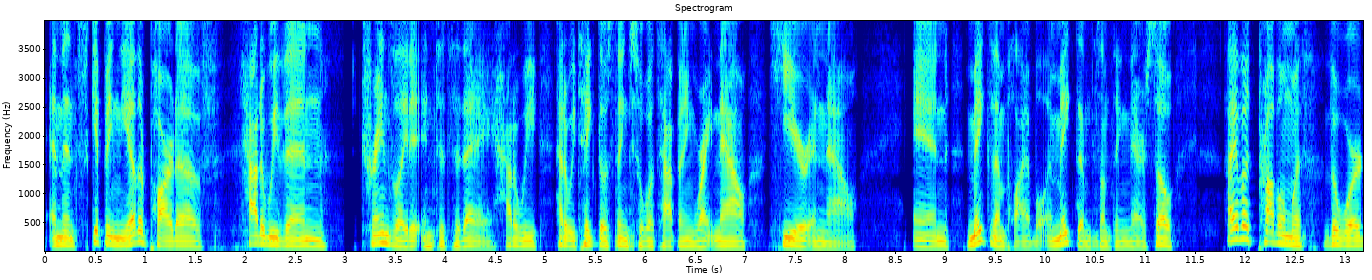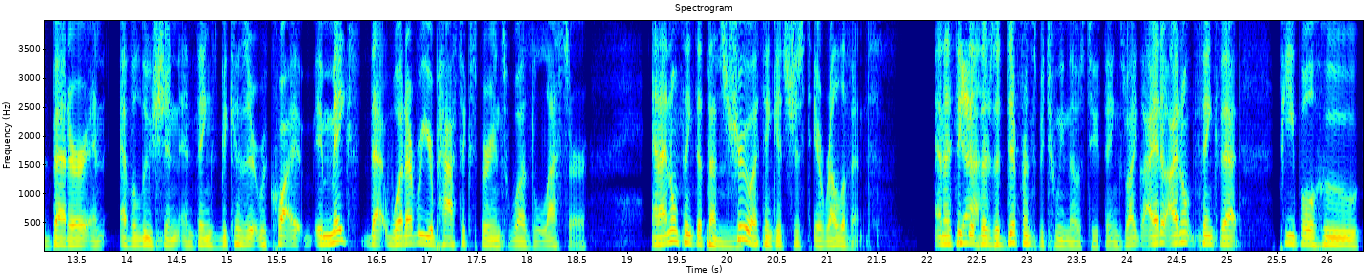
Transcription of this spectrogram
And then skipping the other part of how do we then translate it into today? How do we, how do we take those things to what's happening right now, here and now and make them pliable and make them something there? So I have a problem with the word better and evolution and things because it require, it makes that whatever your past experience was lesser. And I don't think that that's hmm. true. I think it's just irrelevant. And I think Yeah. that there's a difference between those two things. Like, I, don't- I don't think that people who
